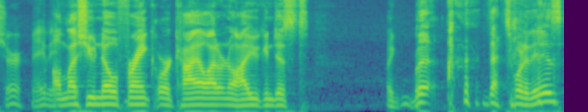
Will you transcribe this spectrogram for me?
Sure, maybe. unless you know Frank or Kyle. I don't know how you can just like bleh, that's what it is.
